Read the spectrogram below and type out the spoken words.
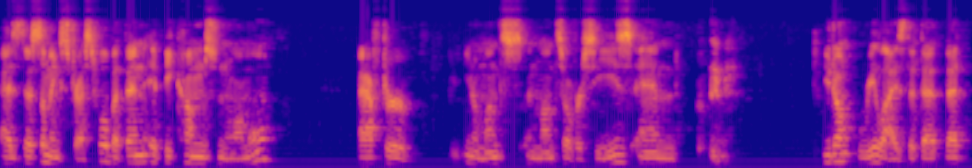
as, as something stressful, but then it becomes normal after, you know, months and months overseas. And you don't realize that, that, that,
